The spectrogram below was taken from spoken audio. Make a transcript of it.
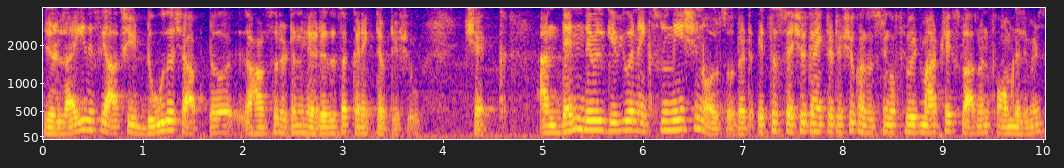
You realize if you actually do the chapter, the answer written here is it's a connective tissue. Check. And then they will give you an explanation also that it's a special connective tissue consisting of fluid matrix, plasma and formed element.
